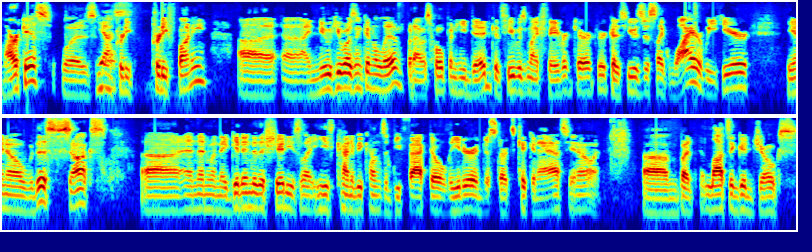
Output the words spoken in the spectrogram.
Marcus was yes. pretty pretty funny. Uh, uh, I knew he wasn't going to live, but I was hoping he did because he was my favorite character because he was just like, "Why are we here? You know, this sucks." Uh, and then when they get into the shit, he's like, he's kind of becomes a de facto leader and just starts kicking ass, you know. Um, but lots of good jokes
